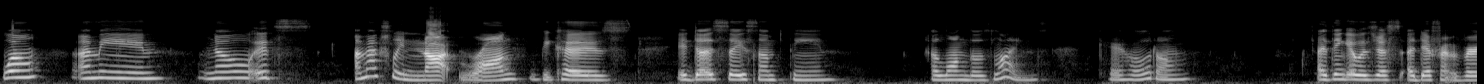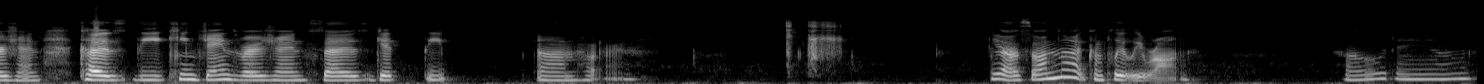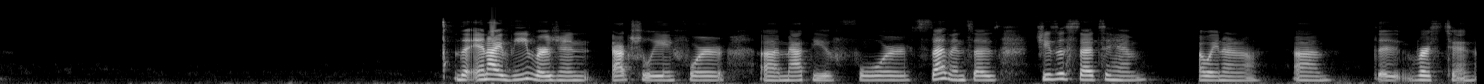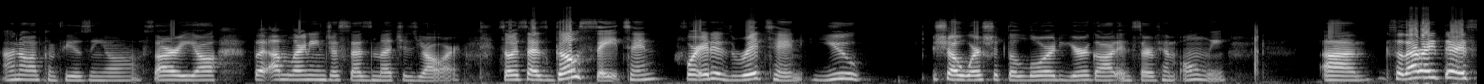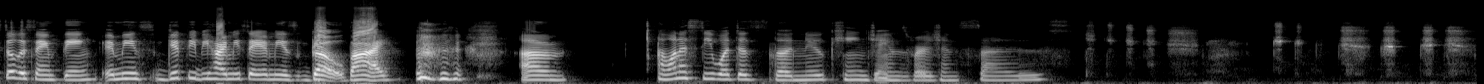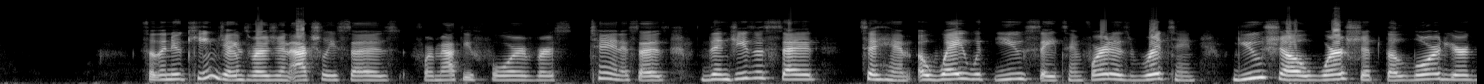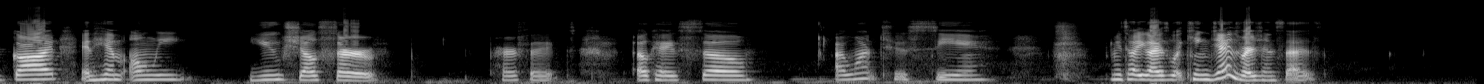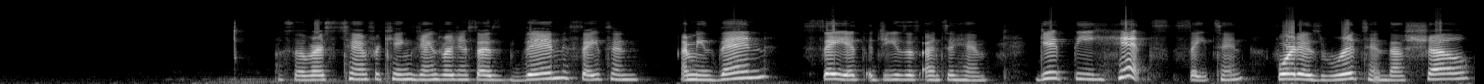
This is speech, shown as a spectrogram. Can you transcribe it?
Well, I mean, no, it's. I'm actually not wrong because it does say something along those lines. Okay, hold on. I think it was just a different version because the King James version says get the um hold on. Yeah, so I'm not completely wrong. Hold on. The NIV version actually for uh, Matthew 4 7 says, Jesus said to him, Oh, wait, no, no, no. Um, the verse 10. I know I'm confusing y'all. Sorry, y'all, but I'm learning just as much as y'all are. So it says, Go, Satan, for it is written, You shall worship the Lord your God and serve him only. Um, so that right there is still the same thing. It means get thee behind me, say it means go, bye. um, I want to see what does the New King James Version says. So the New King James Version actually says for Matthew 4, verse 10, it says, Then Jesus said to him, Away with you, Satan, for it is written, You shall worship the Lord your God, and him only you shall serve. Perfect. Okay, so I want to see. Let me tell you guys what King James Version says. So verse 10 for King James Version says, Then Satan, I mean, then saith Jesus unto him, Get thee hence, Satan, for it is written, Thou shalt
